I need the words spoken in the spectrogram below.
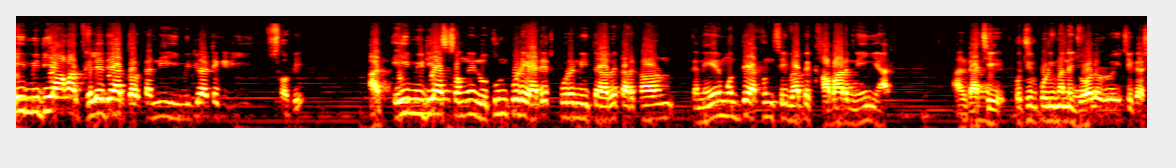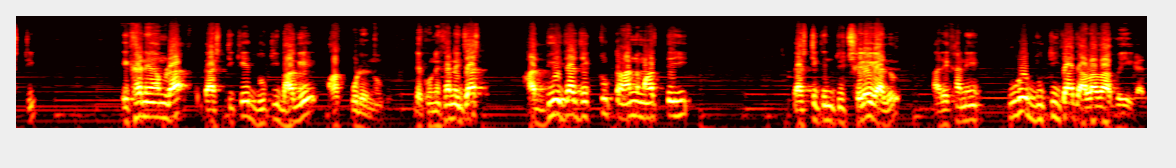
এই মিডিয়া আমার ফেলে দেওয়ার দরকার নেই, এই মিডিয়াটাকে রিউজ হবে। আর এই মিডিয়ার সঙ্গে নতুন করে অ্যাডেড করে নিতে হবে, তার কারণ এর মধ্যে এখন সেইভাবে খাবার নেই আর। আর গাছে প্রচুর পরিমাণে জলও রয়েছে গাছটি। এখানে আমরা গাছটিকে দুটি ভাগে ভাগ করে নেব। দেখুন, এখানে জাস্ট হাত দিয়ে জাস্ট একটু টান মারতেই গাছটি কিন্তু ছেড়ে গেল, আর এখানে পুরো দুটি গাছ আলাদা হয়ে গেল।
